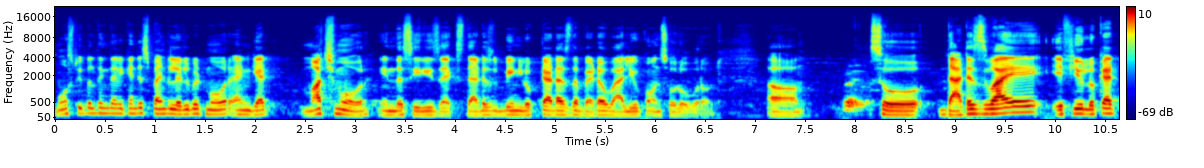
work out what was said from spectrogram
most people think that we can just spend a little bit more and get much more in the series x that is being looked at as the better value console overall um, Right. so that is why if you look at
